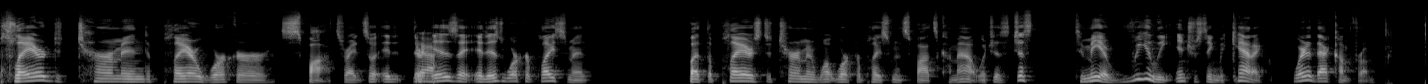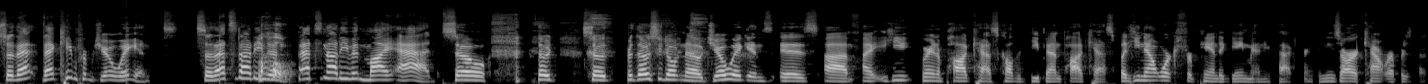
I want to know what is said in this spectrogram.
player determined player worker spots, right? So it there Yeah. is a it is worker placement, but the players determine what worker placement spots come out, which is just to me a really interesting mechanic. Where did that come from? So that that came from Joe Wiggins. So that's not even Oh. that's not even my ad. So so so for those who don't know, Joe Wiggins is um, I, he ran a podcast called the Deep End Podcast, but he now works for Panda Game Manufacturing, and he's our account representative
